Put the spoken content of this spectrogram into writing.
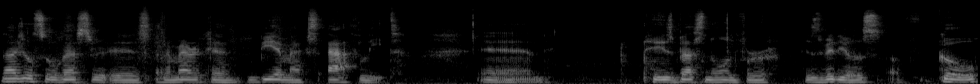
Nigel Sylvester is an American BMX athlete, and he's best known for his videos of Go,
